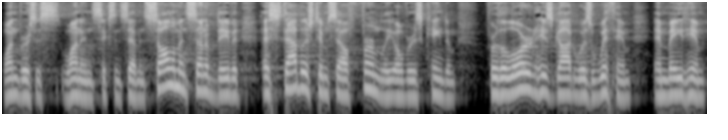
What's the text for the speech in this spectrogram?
1 verses 1 and 6 and 7. Solomon, son of David, established himself firmly over his kingdom, for the Lord his God was with him and made him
